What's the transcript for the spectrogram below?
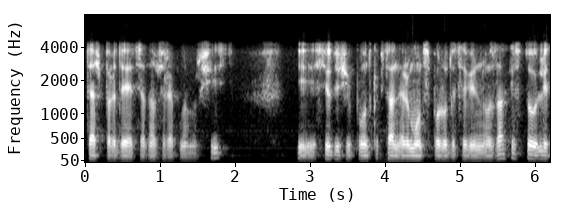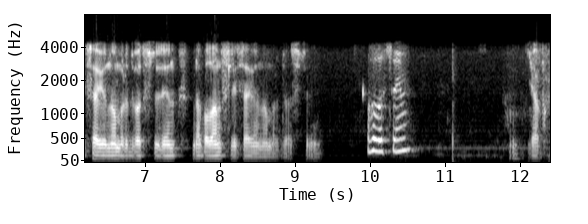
теж передається на ЖРЕП номер 6. І слідуючий пункт капітальний ремонт споруди цивільного захисту ліцею номер 21 на баланс ліцею номер 21. Голосуємо. Дякую.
